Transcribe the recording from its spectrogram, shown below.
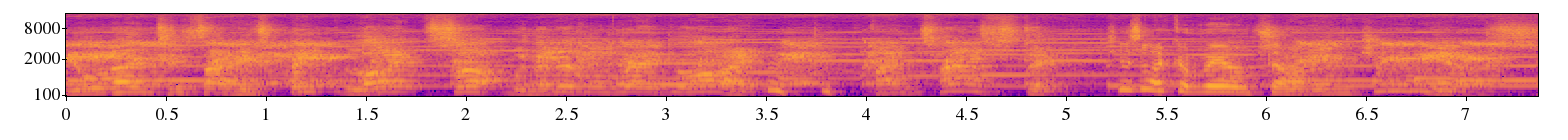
you'll notice that his beak lights up with a little red light. Fantastic. Just like a real duck. Ingenious.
